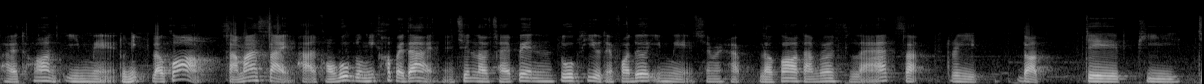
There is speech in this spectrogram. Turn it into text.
python image ตัวนี้เราก็สามารถใส่ผ่านของรูปตรงนี้เข้าไปได้ อย่างเช่นเราใช้เป็นรูปที่อยู่ในโฟลเดอร์ image ใช่ไหมครับแล้วก็ตามด้วย slash street jpg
